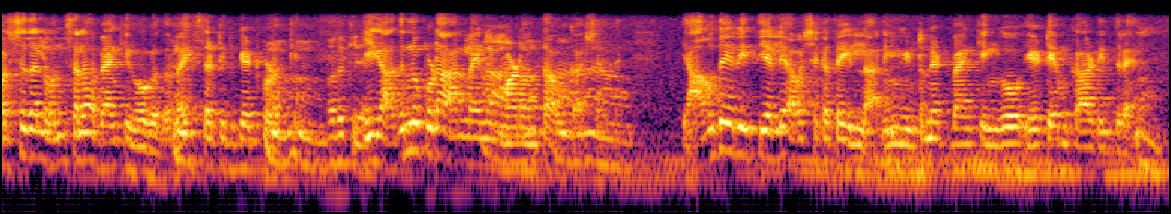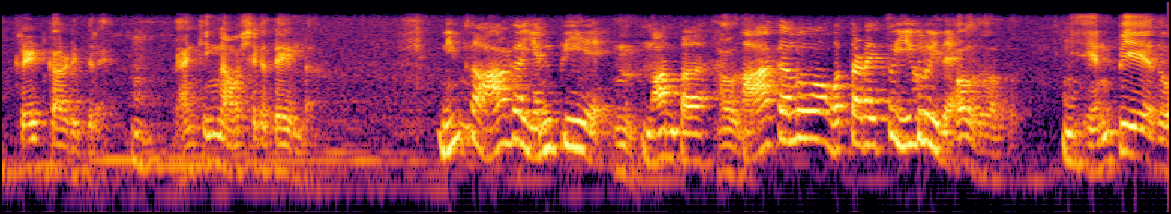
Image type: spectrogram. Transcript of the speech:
ವರ್ಷದಲ್ಲಿ ಒಂದ್ಸಲ ಬ್ಯಾಂಕಿಗೆ ಹೋಗೋದು ಲೈಫ್ ಸರ್ಟಿಫಿಕೇಟ್ ಕೊಡೋಕ್ಕೆ. ಈಗ ಅದನ್ನು ಕೂಡ ಆನ್ಲೈನ್ ಅಲ್ಲಿ ಮಾಡುವಂತ ಅವಕಾಶ ಇದೆ. ಯಾವುದೇ ರೀತಿಯಲ್ಲಿ ಅವಶ್ಯಕತೆ ಇಲ್ಲ. ನಿಮ್ಗೆ internet banking A T M card ಇದ್ರೆ ಕ್ರೆಡಿಟ್ ಕಾರ್ಡ್ ಇದ್ರೆ ಬ್ಯಾಂಕಿಂಗ್ನ ಬ್ಯಾಂಕಿಂಗ್ನ ಅವಶ್ಯಕತೆ ಇಲ್ಲ. ನಿಮ್ಗೆ ಆಗ ಎನ್ ಪಿ ಎ ನಾನ್. ಆಗಲೂ ಒತ್ತಡ ಇತ್ತು ಈಗಲೂ ಇದೆ. ಹೌದು ಹೌದು. ಎನ್ ಪಿ ಎ ಅದು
